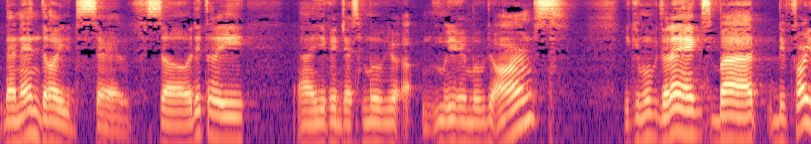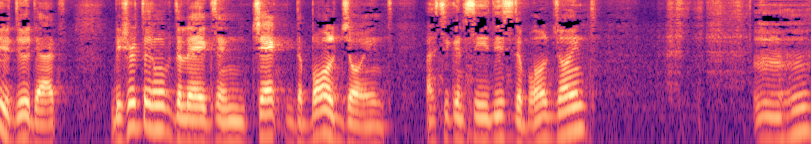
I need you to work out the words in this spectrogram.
the Nendoroid itself. So literally uh, you can just move your you can move the arms. You can move the legs but before you do that be sure to remove the legs and check the ball joint. As you can see this is the ball joint Mm-hmm.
